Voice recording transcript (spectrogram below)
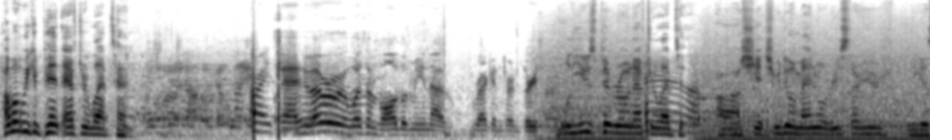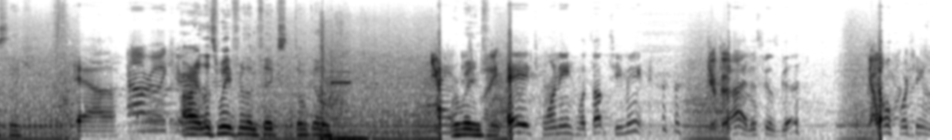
How about we can pit after lap 10? Alright, so Yeah, whoever was involved with me in that wreck and turn three. Sorry. We'll use pit road after lap 10. Aw, ah, shit. Should we do a manual restart here? What do you guys think? Yeah. I don't really care. Alright, let's wait for them fixed. Don't go. We're waiting for Buddy. Hey, 20. What's up, teammate? You're good. Alright, this feels good. Got Don't 14, don't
